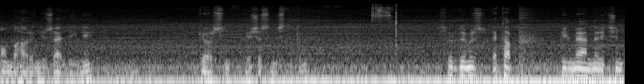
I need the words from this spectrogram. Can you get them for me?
sonbaharın güzelliğini görsün, yaşasın istedim. Sürdüğümüz etap bilmeyenler için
